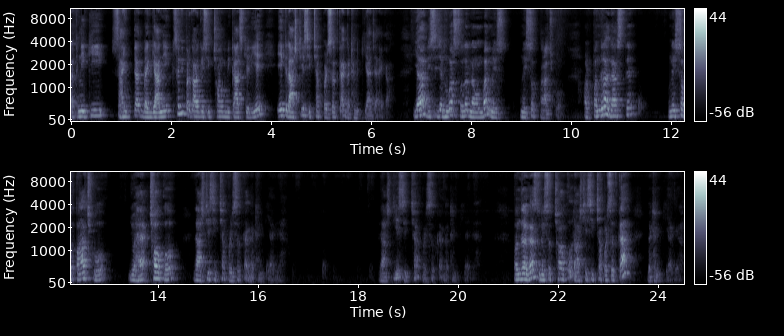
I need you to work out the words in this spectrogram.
तकनीकी साहित्यक वैज्ञानिक, सभी प्रकार की शिक्षाओं के विकास के लिए एक राष्ट्रीय शिक्षा परिषद का गठन किया जाएगा। यह डिसीज़न हुआ 16 नवंबर 1905 को और 15 अगस्त 1905 को जो है छ को राष्ट्रीय शिक्षा परिषद का गठन किया गया। राष्ट्रीय शिक्षा परिषद का गठन किया गया। 15 अगस्त 1906 को राष्ट्रीय शिक्षा परिषद का गठन किया गया।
